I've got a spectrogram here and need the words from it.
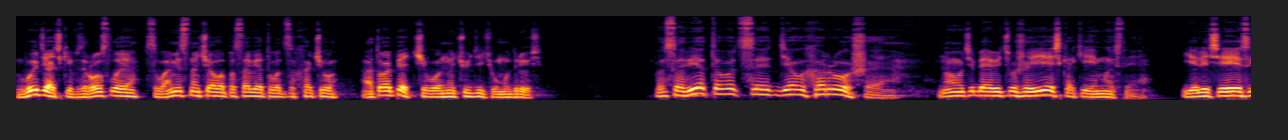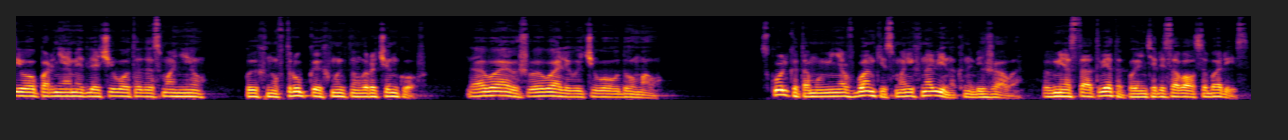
«Вы, дядьки, взрослые, с вами сначала посоветоваться хочу, а то опять чего начудить умудрюсь». «Посоветоваться — дело хорошее. Но у тебя ведь уже есть какие мысли? Елисей с его парнями для чего-то досманил. Пыхнув трубкой, хмыкнул Рыченков. «Давай уж, вываливай, чего удумал». «Сколько там у меня в банке с моих новинок набежало?» Вместо ответа поинтересовался Борис.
